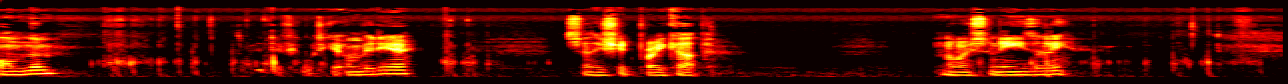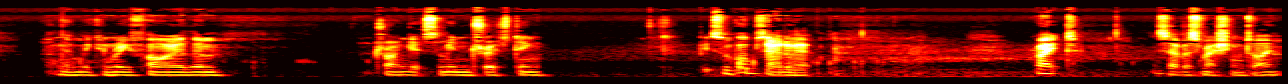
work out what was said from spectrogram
on them. It's a bit difficult to get on video. So they should break up nice and easily. And then we can refire them try and get some interesting bits and bobs out of it. Right, let's have a smashing time.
